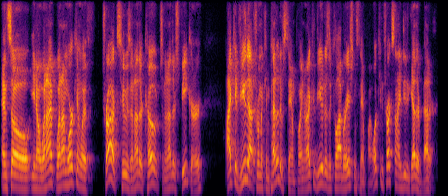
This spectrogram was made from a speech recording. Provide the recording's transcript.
And so you know when i when i'm working with trucks who's another coach and another speaker i could view that from a competitive standpoint or i could view it as a collaboration standpoint. What can trucks and i do together better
